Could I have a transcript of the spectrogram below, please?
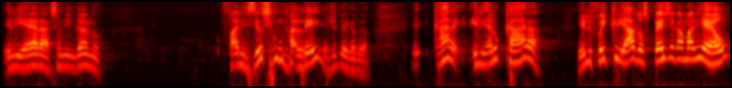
ele era, se não me engano, fariseu segundo a lei. Ajuda aí, Gabriel. Cara, ele era o cara. Ele foi criado aos pés de Gamaliel.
